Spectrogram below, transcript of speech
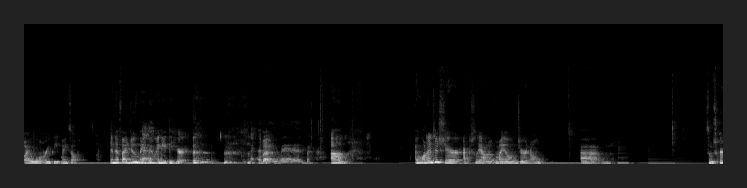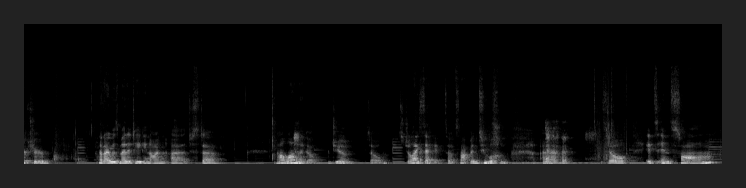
I won't repeat myself. And if I do, maybe we need to hear it. but Amen. Um, I wanted to share actually out of my own journal um, some scripture that I was meditating on uh, just uh, not long ago, June. So it's July 2nd, so it's not been too long. Um, so it's in Psalm,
